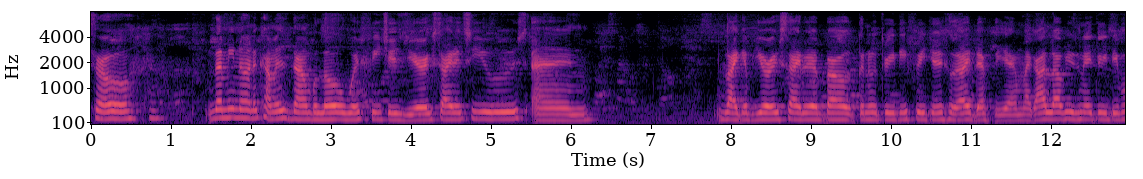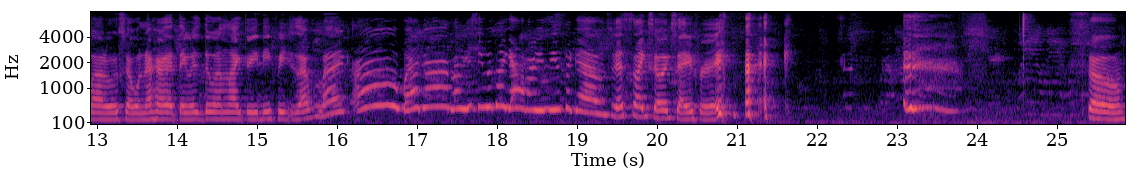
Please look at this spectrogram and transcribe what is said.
So let me know in the comments down below what features you're excited to use and like if you're excited about the new 3D features, because I definitely am. Like I love using a 3D model, so when I heard that they was doing like 3D features, I was like, oh my god, let me see what they got, let me see what they got. I was just like so excited for it. so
